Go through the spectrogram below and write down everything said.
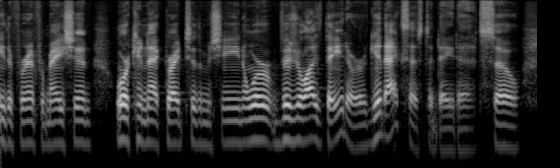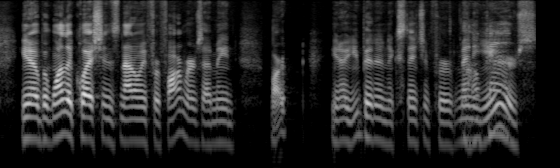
either for information or connect right to the machine or visualize data or get access to data. So, you know, but one of the questions, not only for farmers, I mean, Mark, you know, you've been in extension for many okay. years.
